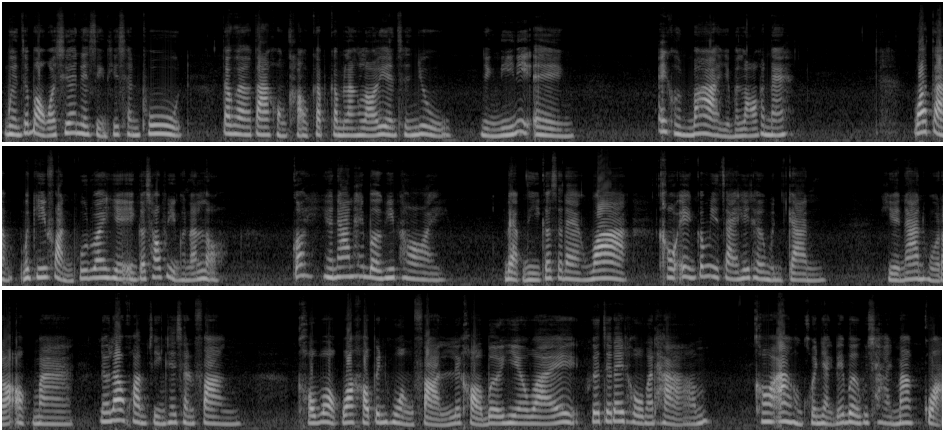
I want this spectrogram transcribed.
เหมือนจะบอกว่าเชื่อในสิ่งที่ฉันพูด แต่แววตาของเขากับกำลังล้อเลียนฉันอยู่ อย่างนี้นี่เอง ไอ้คนบ้าอย่ามาล้อกันนะ ว่าแต่เมื่อกี้ฝันพูดว่าเฮียเองก็ชอบผู้หญิงคนนั้นเหรอ ก็เฮียน่านให้เบอร์พี่พลอย แบบนี้ก็แสดงว่าเขาเองก็มีใจให้เธอเหมือนกัน เฮียน่านหัวเราะออกมา แล้วเล่าความจริงให้ฉันฟัง เขาบอกว่าเขาเป็นห่วงฝันเลยขอเบอร์เฮียไว้ เพื่อจะได้โทรมาถาม ข้ออ้างของคนอยากได้เบอร์ผู้ชายมากกว่า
